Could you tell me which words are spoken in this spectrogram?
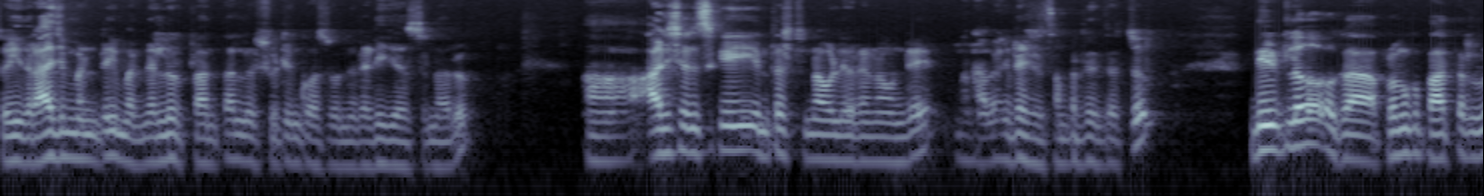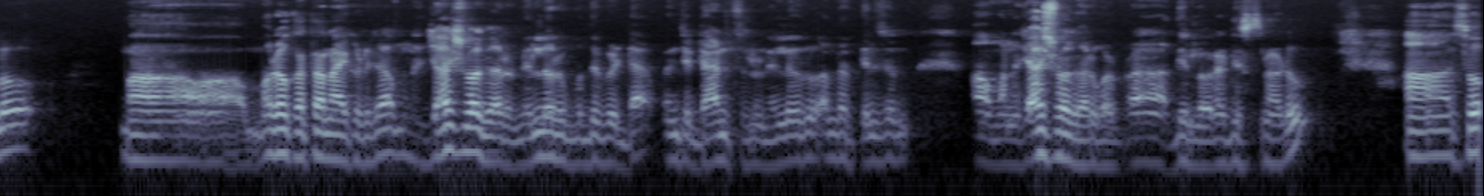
సో ఇది రాజమండ్రి మరి నెల్లూరు ప్రాంతాల్లో షూటింగ్ కోసం రెడీ చేస్తున్నారు. ఆడిషన్స్కి ఇంట్రెస్ట్ ఉన్న వాళ్ళు ఎవరైనా ఉండే మన వెంకటేశ్వర సంప్రదించవచ్చు. దీంట్లో ఒక ప్రముఖ పాత్రలో మా మరో కథానాయకుడిగా మన జాషువా గారు నెల్లూరు ముద్దుబిడ్డ మంచి డాన్సర్ నెల్లూరు అందరికి తెలిసిన మన జాషువా గారు కూడా దీనిలో దీంట్లో నటిస్తున్నాడు. సో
